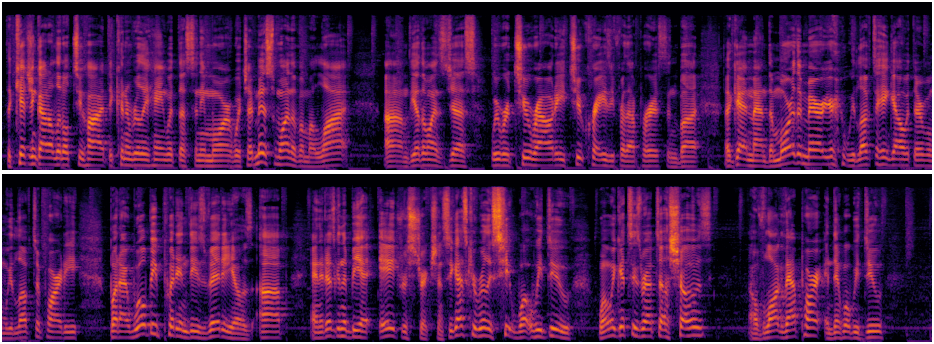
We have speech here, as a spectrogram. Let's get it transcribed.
the kitchen got a little too hot they couldn't really hang with us anymore which I miss one of them a lot um, the other one's just, we were too rowdy, too crazy for that person. But again, man, the more the merrier. We love to hang out with everyone. We love to party. But I will be putting these videos up and it is going to be an age restriction. So you guys can really see what we do when we get to these reptile shows. I'll vlog that part and then what we do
